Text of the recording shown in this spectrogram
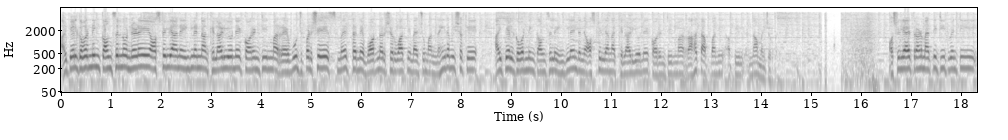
આઈપીએલ ગવર્નિંગ કાઉન્સિલનો નિર્ણય, ઓસ્ટ્રેલિયા અને ઇંગ્લેન્ડના ખેલાડીઓને ક્વોરન્ટીનમાં રહેવું જ પડશે. સ્મિથ અને વોર્નર શરૂઆતની મેચોમાં નહીં રમી શકે. આઈપીએલ ગવર્નિંગ કાઉન્સિલે ઇંગ્લેન્ડ અને ઓસ્ટ્રેલિયાના ખેલાડીઓને ક્વોરન્ટીનમાં રાહત આપવાની અપીલ નામંજૂર કરી. ઓસ્ટ્રેલિયાએ ત્રણ મેચની ટી ટ્વેન્ટી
